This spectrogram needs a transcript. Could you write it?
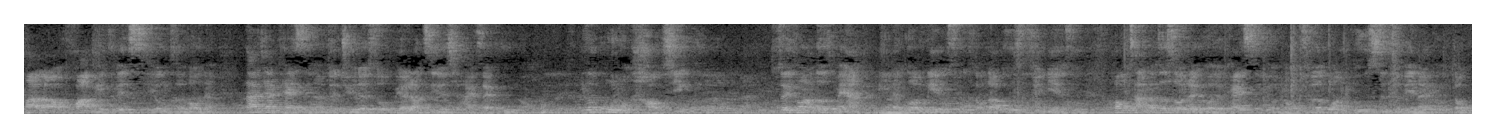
化到化肥这边使用之后呢。大家开始呢就觉得说，不要让自己的小孩在务农，因为务农好辛苦，所以通常都怎么样？你能够念书，送到都市去念书。通常呢，这时候人口就开始由农村往都市这边来流动。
